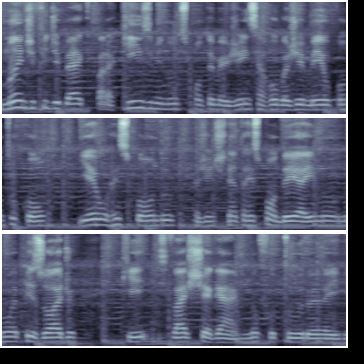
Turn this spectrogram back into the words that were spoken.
mande feedback para 15minutos.emergência.gmail.com e eu respondo, a gente tenta responder aí no, no episódio que vai chegar no futuro aí.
